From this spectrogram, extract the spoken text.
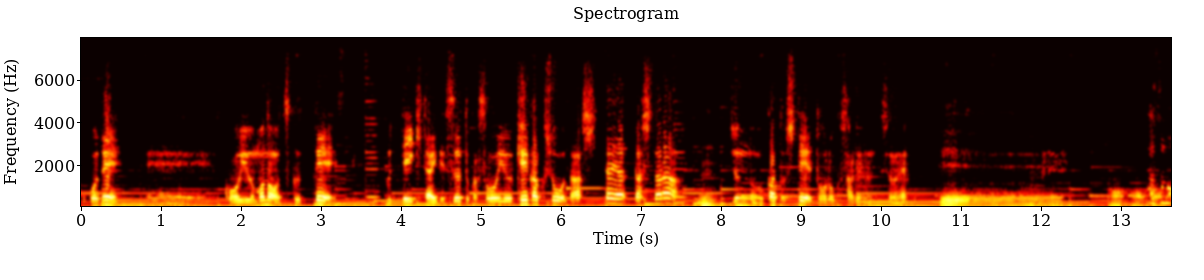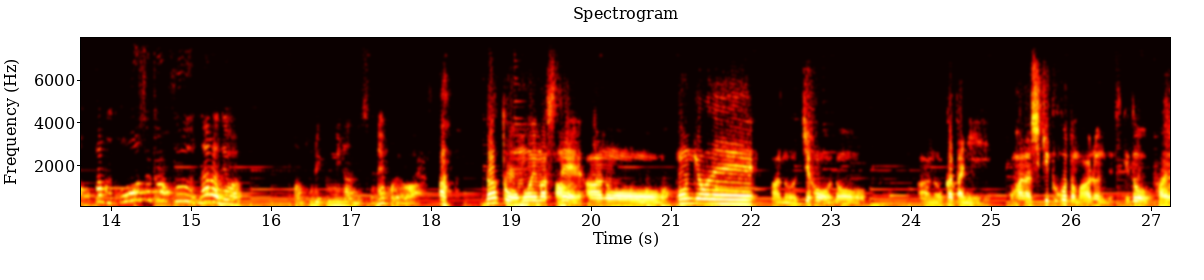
ここで、えーこういうものを作って売っていきたいですとかそういう計画書を出した出したらうん純農家として登録されるんですよね。へえ。ほうほうほうその多分大阪府ならではの取り組みなんですよね、これは。だと思いますね。あの本業であの地方のあの方にお話聞くこともあるんですけど、はい。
